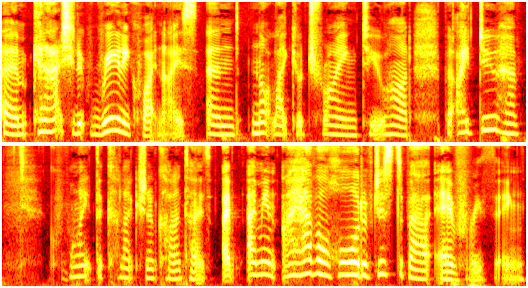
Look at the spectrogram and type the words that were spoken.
Um, can actually look really quite nice and not like you're trying too hard. But I do have quite the collection of colour tights. I, I mean, I have a hoard of just about everything.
